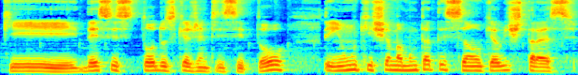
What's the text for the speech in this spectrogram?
que desses todos que a gente citou, tem um que chama muita atenção, que é o estresse.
